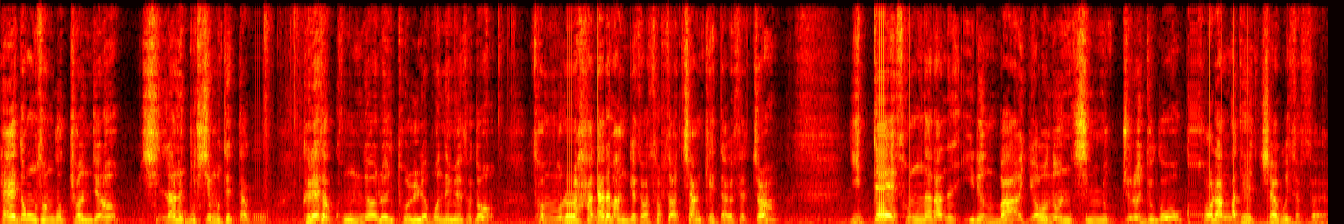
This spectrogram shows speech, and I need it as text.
해동성국 견제로 신라를 무시 못했다고 그래서 공녀를 돌려보내면서도 선물을 하나를 안겨서 섭섭치 않게 했다고 했었죠. 이때 송나라는 이른바 연운 16주를 두고 거란과 대치하고 있었어요.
